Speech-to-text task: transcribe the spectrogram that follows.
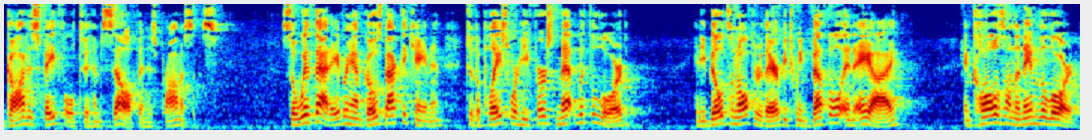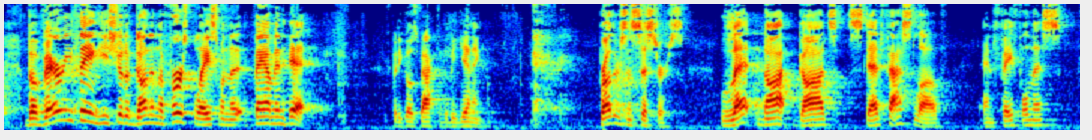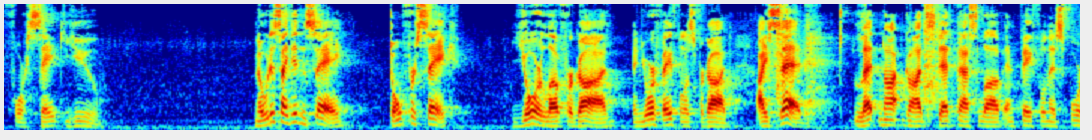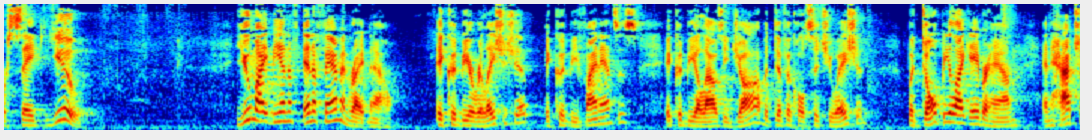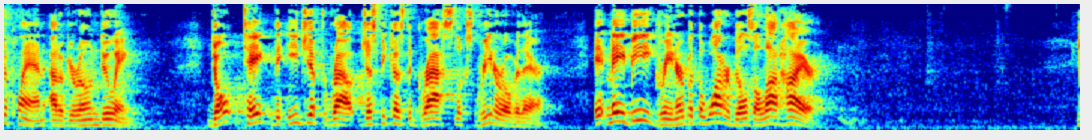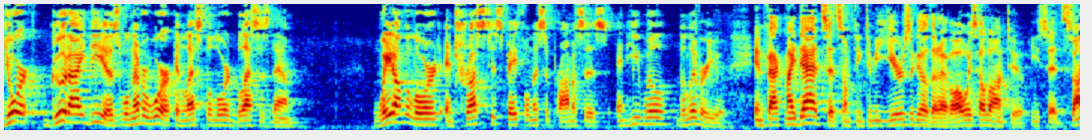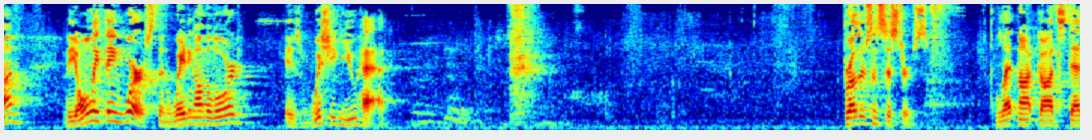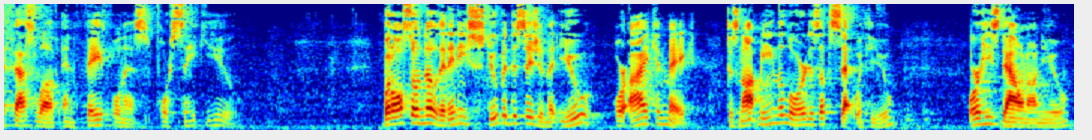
God is faithful to himself and his promises. So, with that, Abraham goes back to Canaan to the place where he first met with the Lord, and he builds an altar there between Bethel and Ai and calls on the name of the Lord. The very thing he should have done in the first place when the famine hit. But he goes back to the beginning. Brothers and sisters, let not God's steadfast love and faithfulness forsake you. Notice I didn't say, don't forsake your love for God and your faithfulness for God. I said, let not God's steadfast love and faithfulness forsake you. You might be in a, in a famine right now. It could be a relationship, it could be finances, it could be a lousy job, a difficult situation. But don't be like Abraham and hatch a plan out of your own doing. Don't take the Egypt route just because the grass looks greener over there. It may be greener, but the water bill's a lot higher. Your good ideas will never work unless the Lord blesses them. Wait on the Lord and trust his faithfulness and promises, and he will deliver you. In fact, my dad said something to me years ago that I've always held on to. He said, Son, the only thing worse than waiting on the Lord is wishing you had. Brothers and sisters, let not God's steadfast love and faithfulness forsake you. But also know that any stupid decision that you or I can make does not mean the Lord is upset with you or he's down on you.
